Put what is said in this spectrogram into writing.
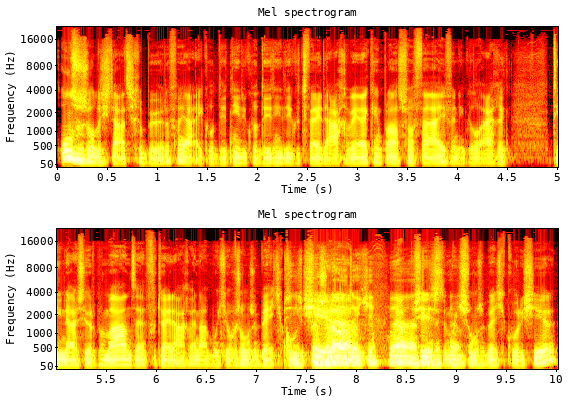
onze sollicitaties gebeuren. Van ja, ik wil dit niet, ik wil dit niet. Ik wil twee dagen werken in plaats van vijf. En ik wil eigenlijk 10.000 euro per maand. En voor twee dagen, en nou moet je soms een beetje Precies, corrigeren. zo'n autootje. Ja, precies. Dan moet je soms een beetje corrigeren.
